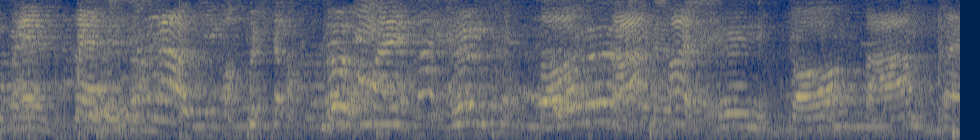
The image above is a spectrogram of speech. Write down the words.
นไปแตะเก้าอีกเออทำไมหนึ่งสองสามไปหนึ่งสองสามแตะ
